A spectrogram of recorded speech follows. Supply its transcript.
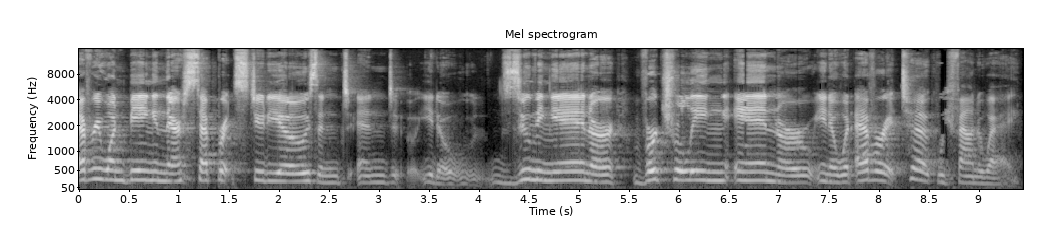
everyone being in their separate studios and and you know zooming in or virtualing in or you know whatever it took we found a way.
